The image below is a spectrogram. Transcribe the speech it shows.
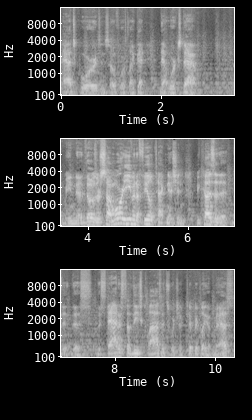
patch cords and so forth like that. Networks down. I mean, uh, those are some, or even a field technician, because of the, the, the, the status of these closets, which are typically a mess,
